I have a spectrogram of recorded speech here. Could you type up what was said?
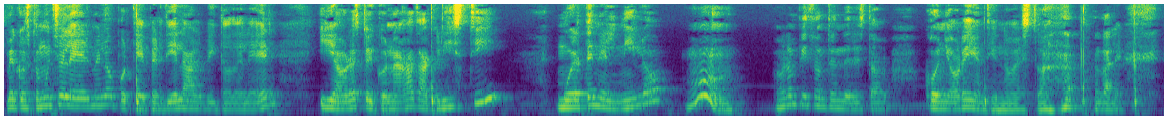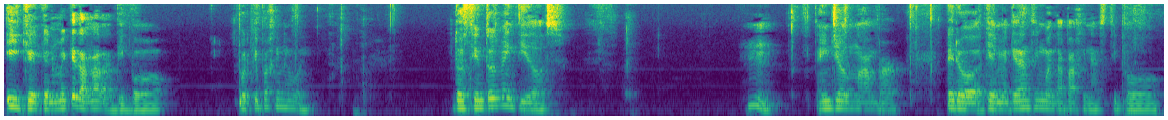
me costó mucho leérmelo porque perdí el hábito de leer y ahora estoy con Agatha Christie Muerte en el Nilo. Mm, ahora empiezo a entender esto. Coño, ahora ya entiendo esto. vale. Y que, no me queda nada, tipo. ¿Por qué página voy? 222. Hmm, angel Number. Pero que me quedan 50 páginas, tipo.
